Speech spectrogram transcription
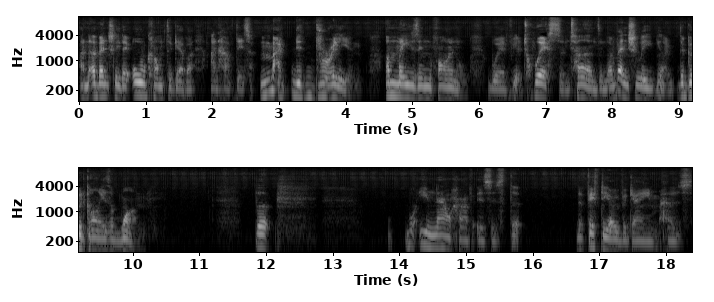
And eventually they all come together and have this mag- this brilliant amazing final with you know, twists and turns and eventually you know the good guys have won but what you now have is is that the 50 over game has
